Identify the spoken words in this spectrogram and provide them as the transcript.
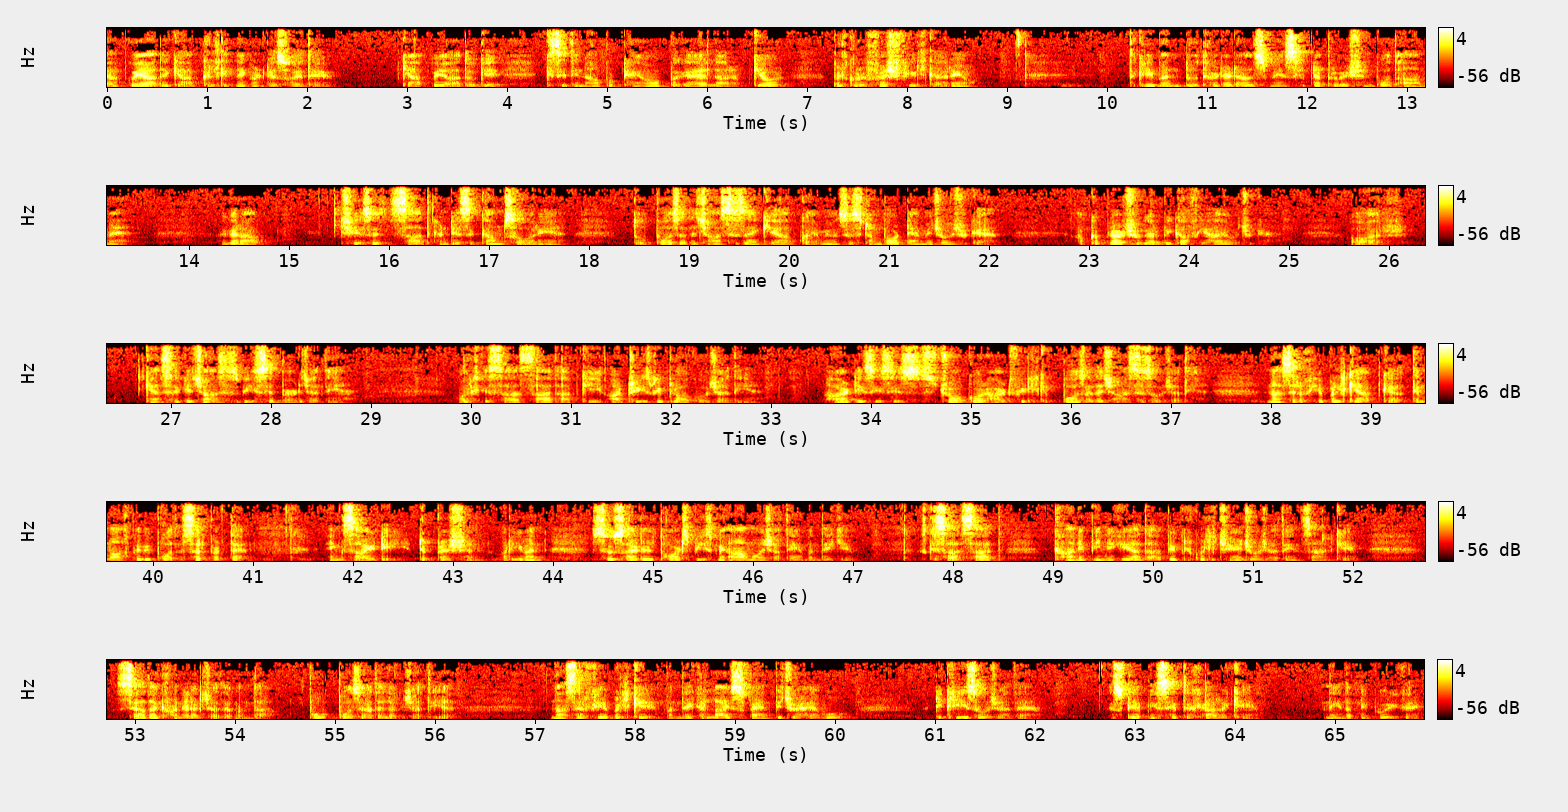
کیا آپ کو یاد ہے کہ آپ کل کتنے گھنٹے سوئے تھے؟ کیا آپ کو یاد ہو کہ کسی دن آپ اٹھے ہوں بغیر الارم کے اور بالکل ریفریش فیل کر رہے ہوں؟ تقریباً ٹو تھرڈ ایڈلٹس میں سلیپ ڈپریویشن بہت عام ہے۔ اگر آپ چھ سے سات گھنٹے سے کم سو رہے ہیں، تو بہت زیادہ چانسز ہیں کہ آپ کا امیون سسٹم بہت ڈیمیج ہو چکا ہے۔ آپ کا بلڈ شوگر بھی کافی ہائی ہو چکا ہے اور کینسر کے چانسز بھی اس سے بڑھ جاتے ہیں۔ اور اس کے ساتھ ساتھ آپ کی آرٹریز بھی بلاک ہو جاتی ہیں۔ ہارٹ ڈیزیز اسٹروک اور ہارٹ فیل کے بہت زیادہ چانسز ہو جاتے ہیں۔ نہ صرف یہ، بلکہ آپ کے دماغ پہ بھی بہت اثر پڑتا ہے۔ انگزائٹی ڈپریشن اور ایون سوسائڈل تھاٹس بھی اس میں عام ہو جاتے ہیں بندے کے۔ اس کے ساتھ ساتھ کھانے پینے کی آداب بھی بالکل ہی چینج ہو جاتے ہیں انسان کے۔ زیادہ کھانے لگ جاتا ہے بندہ، بھوک بہت زیادہ لگ جاتی ہے۔ نہ صرف یہ بلکہ بندے کا لائف سپین بھی جو ہے وہ ڈکریز ہو جاتا ہے۔ اس لیے اپنی صحت کا خیال رکھیں، نیند اپنی پوری کریں۔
